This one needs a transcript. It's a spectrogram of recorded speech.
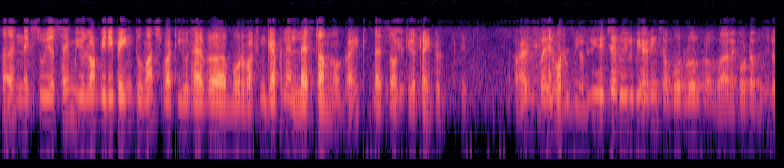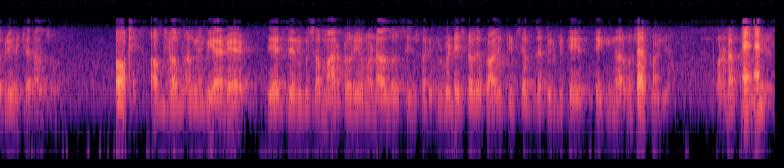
uh, in next two years' time? You will not be repaying too much, but you will have uh, more working capital and less term loan, right? That's what Yes. you're trying to do. And by And what will be- WHR, we will be adding some more loan from on account of WHR also. Okay, okay. term loan will be added. There, there will be some moratorium and all those things for implementation of the project itself that will be ta taking almost Fair two point. years. One and a half, and, years.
